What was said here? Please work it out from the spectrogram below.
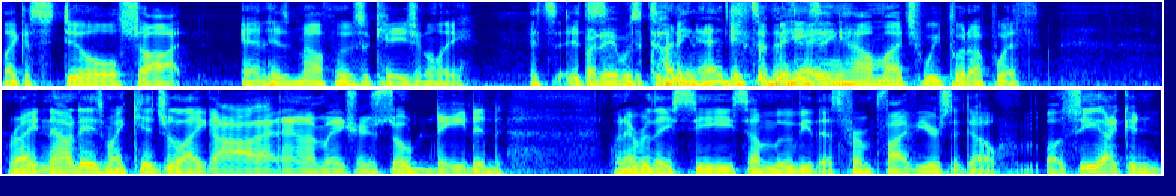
like a still shot, and his mouth moves occasionally. It's it's But it was it's cutting edge It's for the amazing day. how much we put up with. Right nowadays, my kids are like, "Oh, that animation is so dated." Whenever they see some movie that's from five years ago, oh, see, I can.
